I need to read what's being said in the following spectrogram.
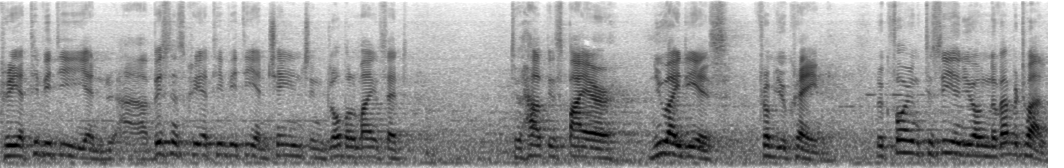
creativity and uh, business creativity and change in global mindset to help inspire new ideas from Ukraine. Look forward to seeing you on November 12.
